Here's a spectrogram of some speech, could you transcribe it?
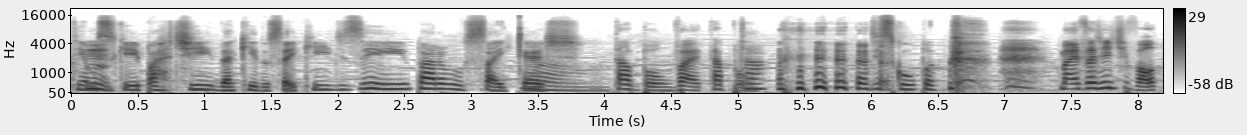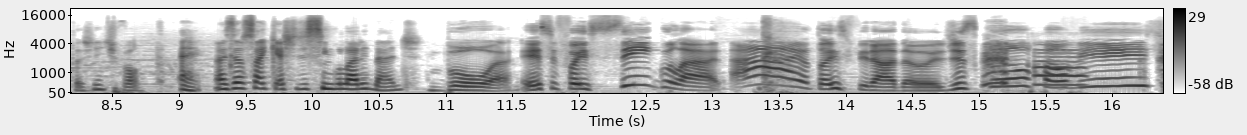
temos hum. que partir daqui do Psykids e ir para o Psycast. Ah, tá bom, vai, tá bom. Tá. Desculpa. Mas a gente volta, a gente volta. É, mas é o Psycast de singularidade. Boa. Esse foi singular. Ah, eu tô inspirada hoje. Desculpa, ah. ouvinte.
